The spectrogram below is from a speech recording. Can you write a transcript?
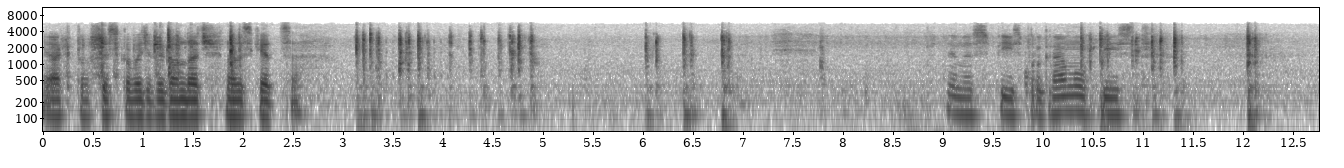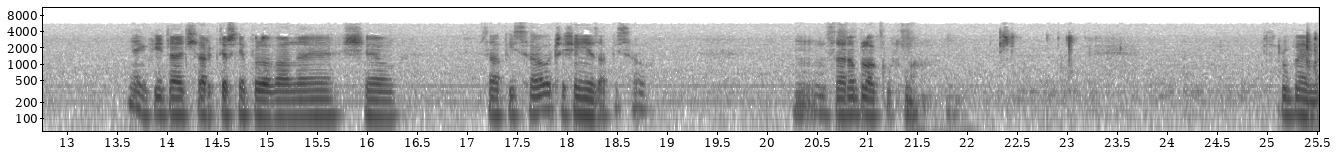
jak to wszystko będzie wyglądać na dyskietce. Wiemy spis programów, list. Jak widać, arktycznie polowany się zapisał, czy się nie zapisał. Zero bloków ma. Spróbujemy.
